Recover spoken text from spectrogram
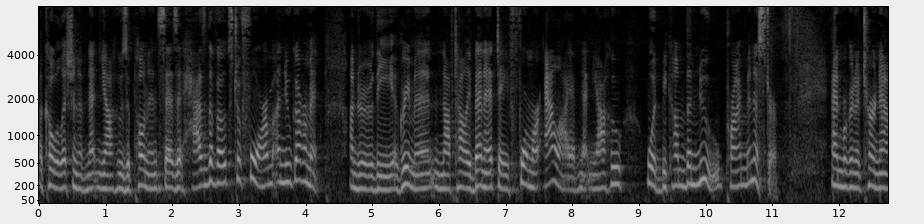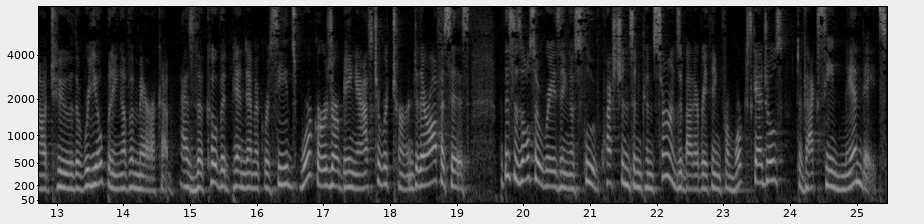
A coalition of Netanyahu's opponents says it has the votes to form a new government. Under the agreement, Naftali Bennett, a former ally of Netanyahu, would become the new prime minister. And we're going to turn now to the reopening of America. As the COVID pandemic recedes, workers are being asked to return to their offices. But this is also raising a slew of questions and concerns about everything from work schedules to vaccine mandates.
